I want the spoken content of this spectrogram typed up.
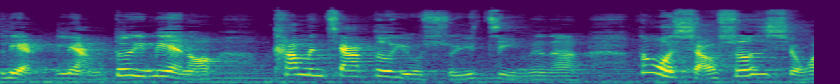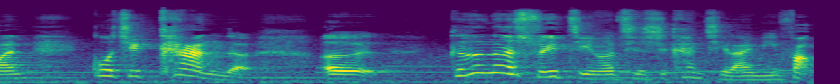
两两对面哦，他们家都有水井的呢。那我小时候是喜欢过去看的，呃，可是那水井呢，其实看起来你放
